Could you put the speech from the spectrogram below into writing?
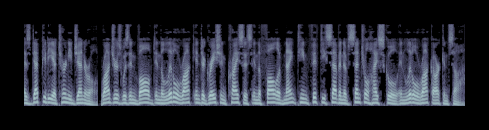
As Deputy Attorney General, Rogers was involved in the Little Rock integration crisis in the fall of 1957 of Central High School in Little Rock, Arkansas.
